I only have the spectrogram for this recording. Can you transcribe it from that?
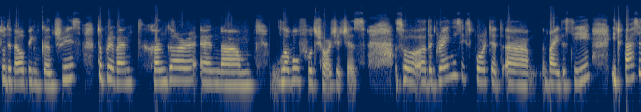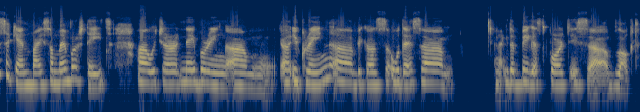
to developing countries to prevent hunger and um, global food shortages. So uh, the grain is exported uh, by the sea. It passes again by some member states, uh, which are neighboring um, uh, Ukraine, because Odessa like the biggest port is uh, blocked.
